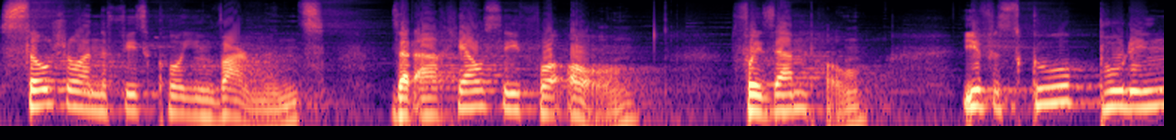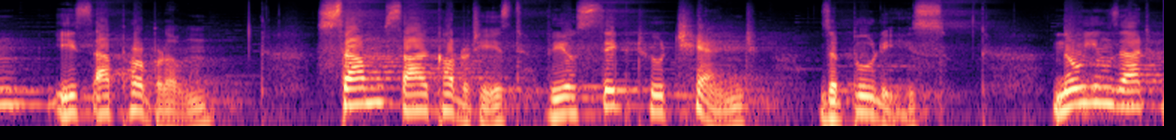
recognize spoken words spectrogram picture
social and physical environments that are healthy for all. For example, if school bullying is a problem, some psychologists will seek to change the bullies, knowing that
